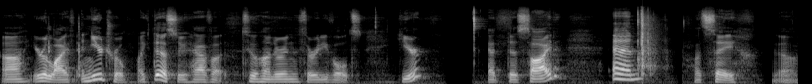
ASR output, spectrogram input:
uh, your live and neutral like this. So you have a 230 volts here at this side, and let's say uh,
